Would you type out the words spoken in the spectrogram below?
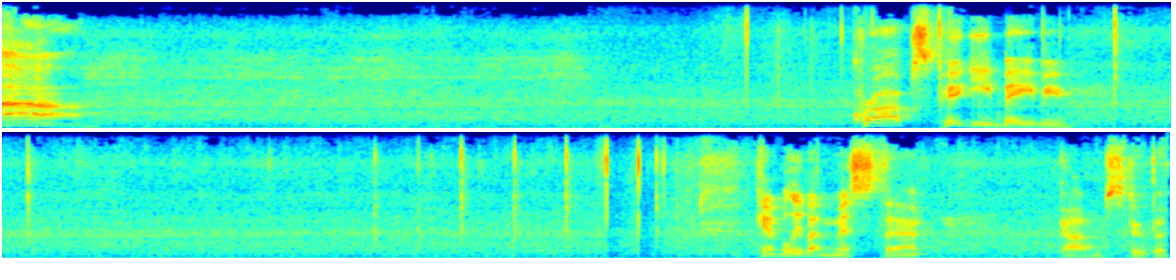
Ah! Crops, piggy, baby. Can't believe I missed that. God, I'm stupid.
